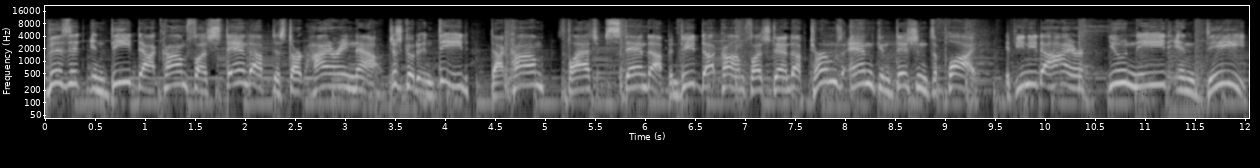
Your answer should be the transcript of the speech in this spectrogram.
Visit Indeed.com slash stand up to start hiring now. Just go to Indeed.com slash stand up. Indeed.com slash stand up. Terms and conditions apply. If you need to hire, you need Indeed.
